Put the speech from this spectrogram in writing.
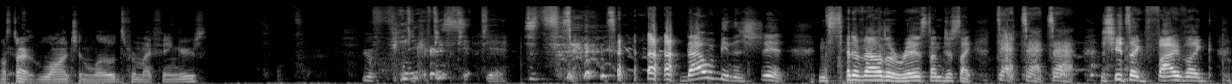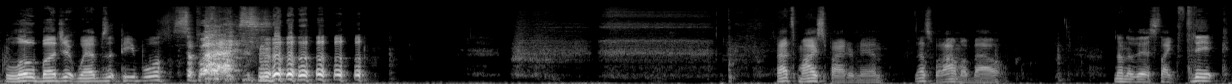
I'll start launching loads from my fingers. Your fingers. that would be the shit. Instead of out of the wrist, I'm just like tat tat tat. Shoots like five like low budget webs at people. Surprise! That's my Spider Man. That's what I'm about. None of this like thick,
